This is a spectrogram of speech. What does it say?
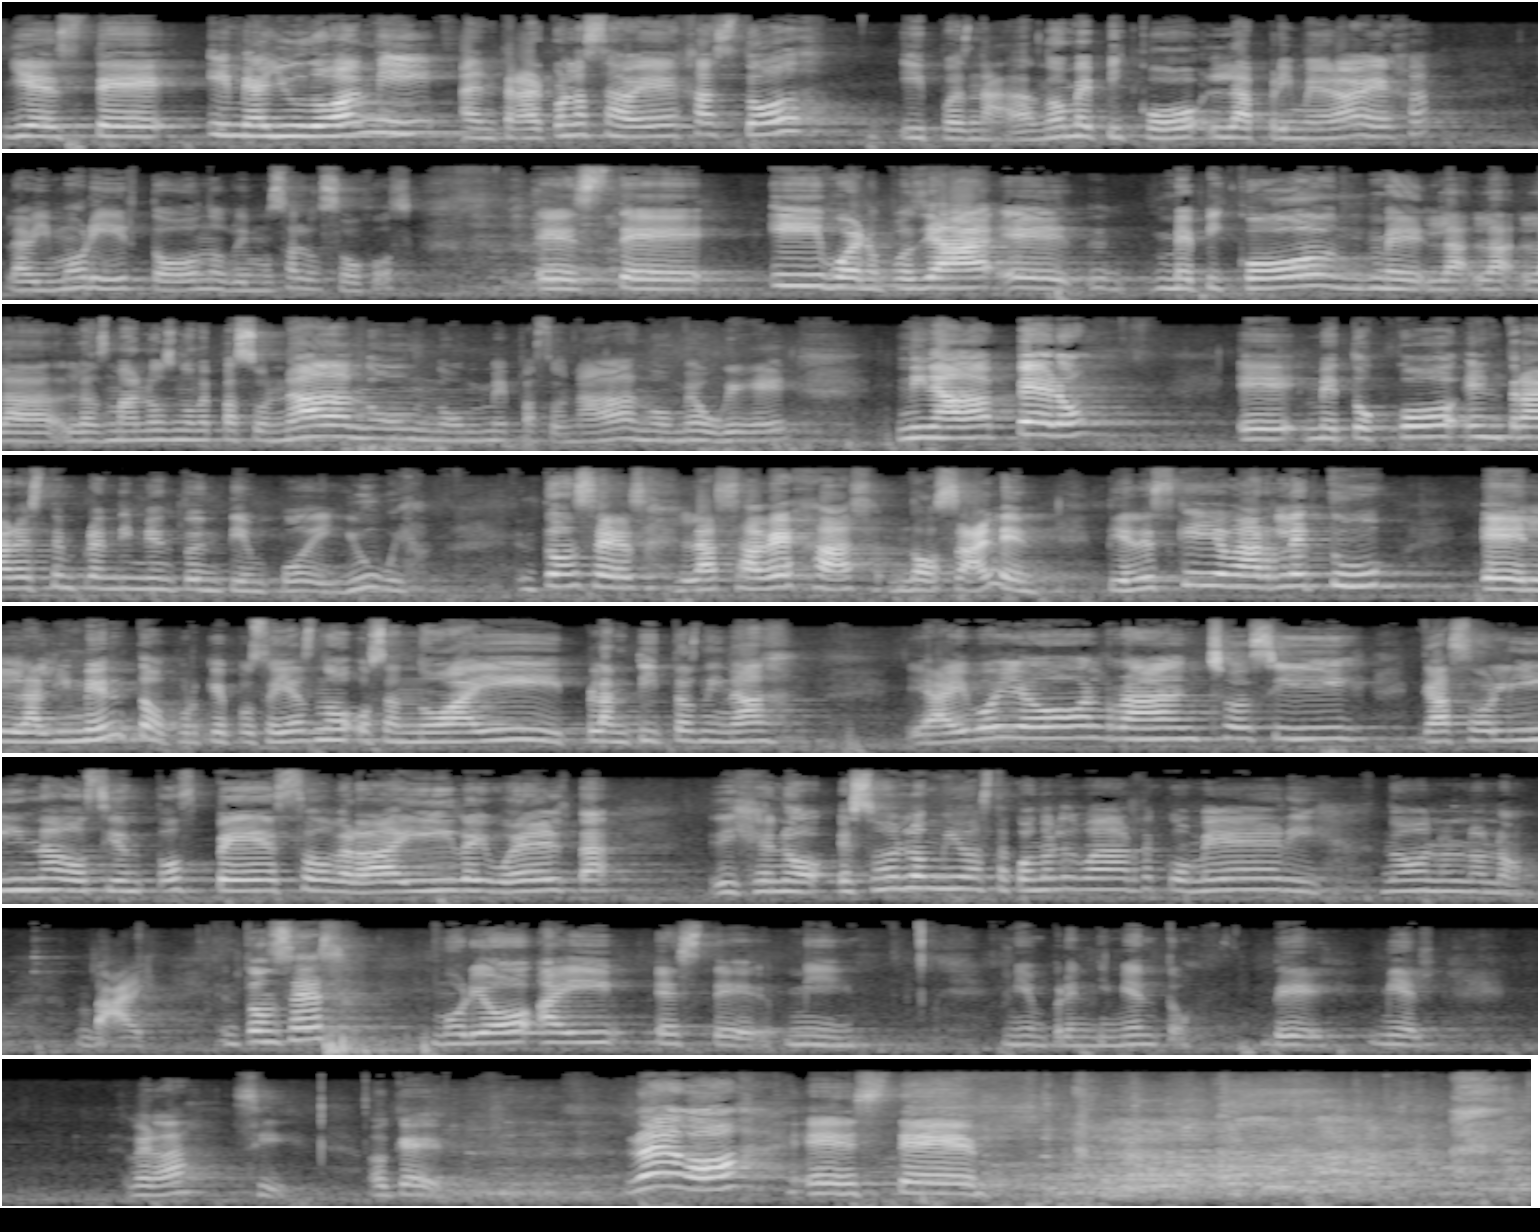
Y, este, y me ayudó a mí a entrar con las abejas, todo. Y pues nada, no me picó la primera abeja, la vi morir, todos nos vimos a los ojos. Este, y bueno, pues ya eh, me picó, las manos no me pasó nada, no, no me pasó nada, no me ahogué ni nada, pero eh, me tocó entrar a este emprendimiento en tiempo de lluvia. Entonces, las abejas no salen, tienes que llevarle tú el alimento, porque pues ellas no, o sea, no hay plantitas ni nada. Y ahí voy yo al rancho, así, gasolina, 200 pesos, ¿verdad? Ida y vuelta. Dije, no, eso es lo mío, ¿hasta cuándo les voy a dar de comer? Y no, no, no, no, bye. Entonces murió ahí este, mi, mi emprendimiento de miel. ¿Verdad? Sí. Ok. Luego, este.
